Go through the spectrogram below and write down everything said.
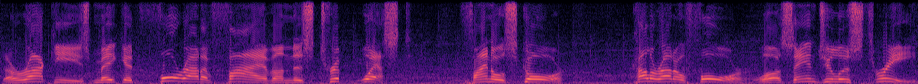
The Rockies make it four out of five on this trip west. Final score Colorado 4, Los Angeles 3.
